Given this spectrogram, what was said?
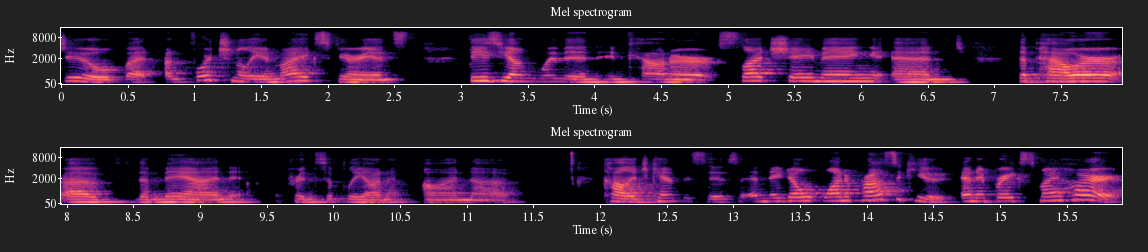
do. But unfortunately, in my experience, these young women encounter slut shaming and the power of the man, principally on, on uh, college campuses, and they don't want to prosecute. And it breaks my heart.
